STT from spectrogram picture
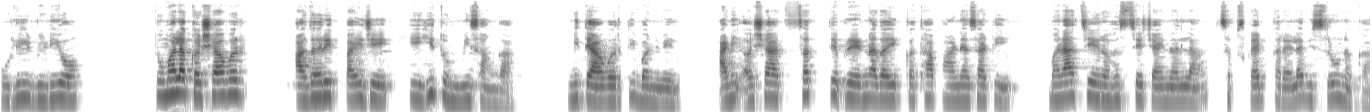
पुढील व्हिडिओ तुम्हाला कशावर आधारित पाहिजे हेही तुम्ही सांगा. मी त्यावरती बनवेल. आणि अशाच सत्य प्रेरणादायी कथा पाहण्यासाठी मनाचे रहस्य चॅनलला सबस्क्राईब करायला विसरू नका.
